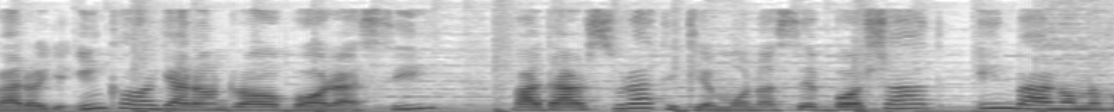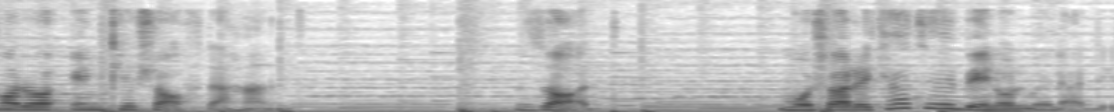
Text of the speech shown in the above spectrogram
برای این کارگران را وارسی و در صورتی که مناسب باشد این برنامه ها را انکشاف دهند. زاد مشارکت بین المللی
